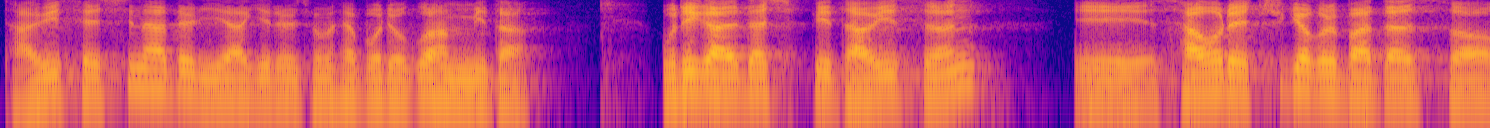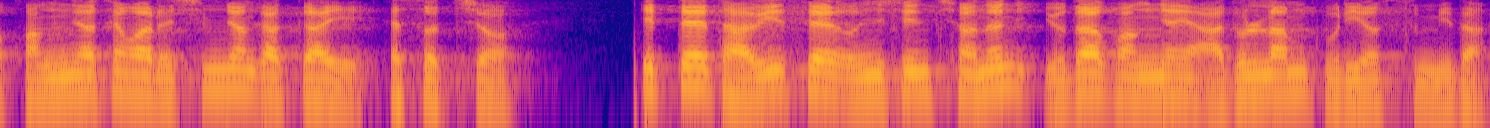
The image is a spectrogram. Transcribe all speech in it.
다윗의 신하들 이야기를 좀 해보려고 합니다. 우리가 알다시피 다윗은 사울의 추격을 받아서 광야 생활을 10년 가까이 했었죠. 이때 다윗의 은신처는 유다 광야의 아둘람 굴이었습니다.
